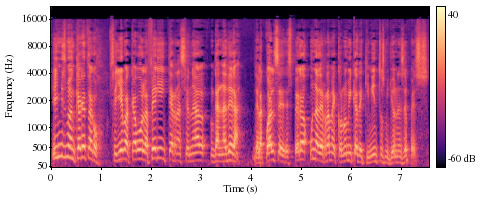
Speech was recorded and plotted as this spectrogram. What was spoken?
Y ahí mismo en Querétaro se lleva a cabo la Feria Internacional Ganadera, de la cual se espera una derrama económica de 500 millones de pesos.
